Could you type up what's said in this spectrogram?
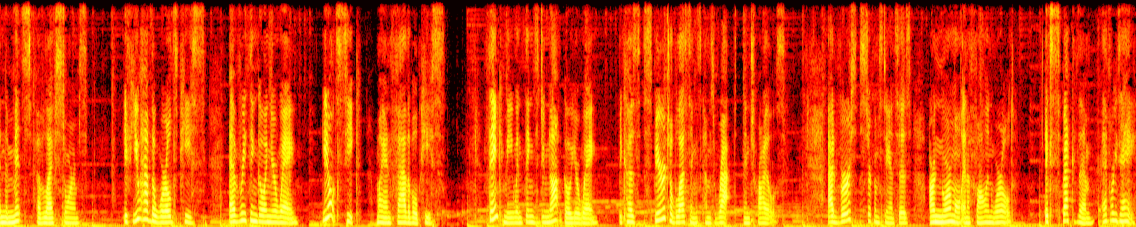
in the midst of life's storms. If you have the world's peace, everything going your way, you don't seek my unfathomable peace. Thank me when things do not go your way, because spiritual blessings comes wrapped in trials. Adverse circumstances are normal in a fallen world. Expect them every day.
